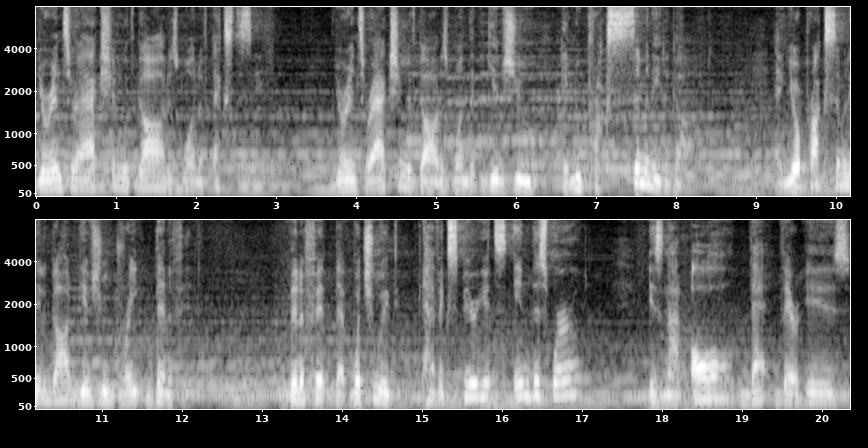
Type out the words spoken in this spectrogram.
Your interaction with God is one of ecstasy. Your interaction with God is one that gives you a new proximity to God. And your proximity to God gives you great benefit. Benefit that what you have experienced in this world is not all that there is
